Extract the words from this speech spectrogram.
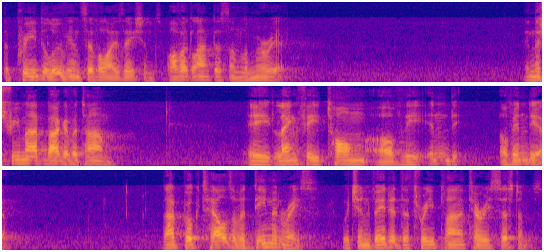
the pre-Diluvian civilizations of Atlantis and Lemuria. In the Srimad Bhagavatam, a lengthy tome of, the Indi- of India, that book tells of a demon race which invaded the three planetary systems.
